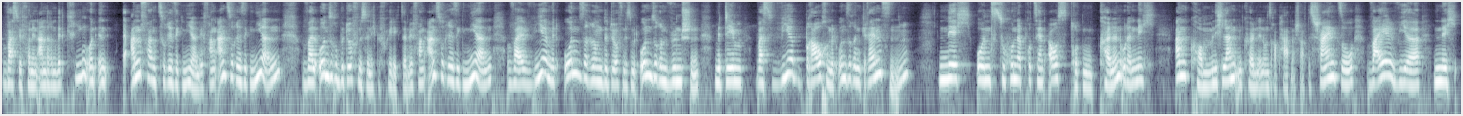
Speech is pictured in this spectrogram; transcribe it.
was wir von den anderen mitkriegen und in, anfangen zu resignieren. Wir fangen an zu resignieren, weil unsere Bedürfnisse nicht befriedigt sind. Wir fangen an zu resignieren, weil wir mit unseren Bedürfnissen, mit unseren Wünschen, mit dem, was wir brauchen, mit unseren Grenzen, nicht uns zu 100 Prozent ausdrücken können oder nicht ankommen, nicht landen können in unserer Partnerschaft. Es scheint so, weil wir nicht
